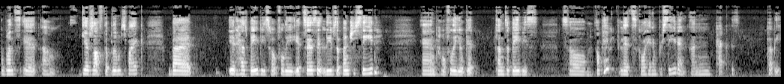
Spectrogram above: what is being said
once it um, gives off the bloom spike, but it has babies, hopefully. It says it leaves a bunch of seed, and hopefully you'll get tons of babies. So, okay, let's go ahead and proceed and unpack this puppy.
